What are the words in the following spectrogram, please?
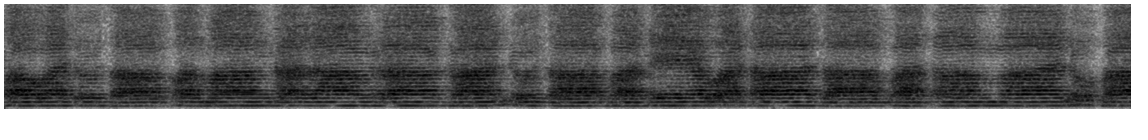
ภวตุสัพพมังคลังรัคันตุสัพพเทวตาสัพพธรรมานุภา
